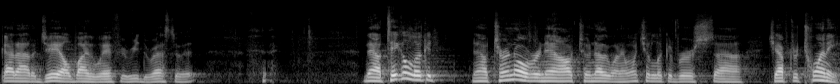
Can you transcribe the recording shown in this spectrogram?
got out of jail, by the way, if you read the rest of it. Now, take a look at, now turn over now to another one. I want you to look at verse, uh, chapter 20.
